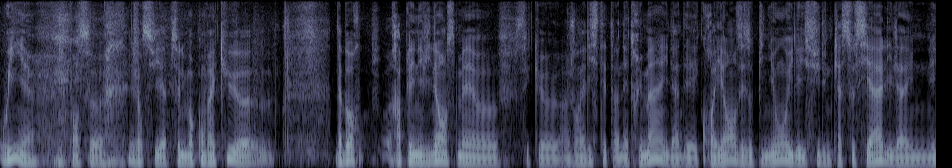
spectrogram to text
Oui, je pense, j'en suis absolument convaincu. D'abord, rappeler une évidence, mais euh, c'est qu'un journaliste est un être humain, il a des croyances, des opinions, il est issu d'une classe sociale, il a une,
